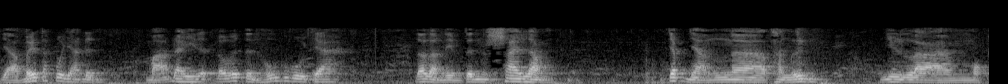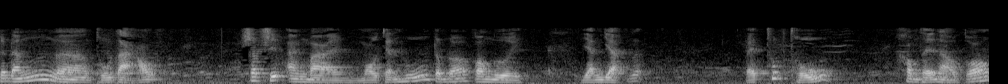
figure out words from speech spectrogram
và bế tắc của gia đình mà ở đây đối với tình huống của vua cha, đó là niềm tin sai lầm, chấp nhận à, thần linh như là một cái đấng à, thụ tạo, sắp xếp an bài mọi cảnh huống trong đó con người dặn vặt đó phải thúc thủ không thể nào có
